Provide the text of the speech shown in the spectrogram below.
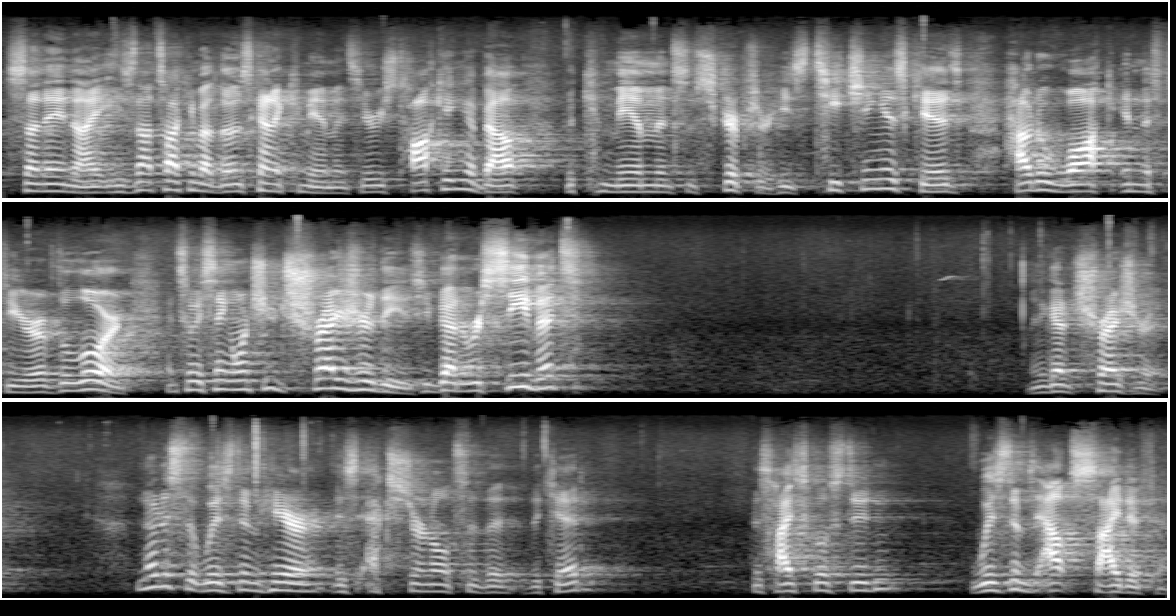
Sunday night. He's not talking about those kind of commandments here. He's talking about the commandments of Scripture. He's teaching his kids how to walk in the fear of the Lord. And so he's saying, I want you to treasure these. You've got to receive it, and you've got to treasure it. Notice that wisdom here is external to the, the kid, this high school student. Wisdom's outside of him.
